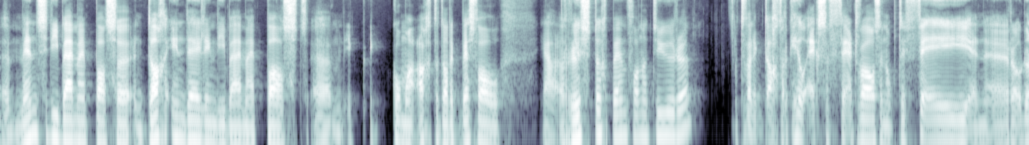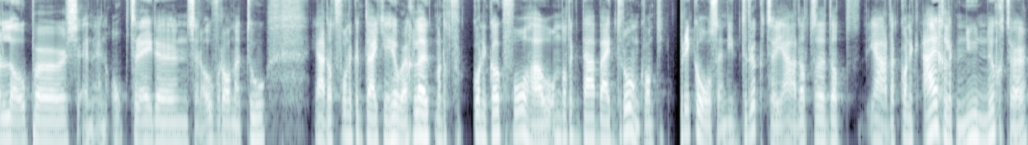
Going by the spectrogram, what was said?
Uh, mensen die bij mij passen, een dagindeling die bij mij past. Um, ik, ik kom erachter dat ik best wel ja, rustig ben van nature. Terwijl ik dacht dat ik heel extravert was en op tv en uh, rode lopers en, en optredens en overal naartoe. Ja, dat vond ik een tijdje heel erg leuk, maar dat kon ik ook volhouden omdat ik daarbij dronk. Want die prikkels en die drukte, ja, dat, uh, dat, ja, daar kan ik eigenlijk nu nuchter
